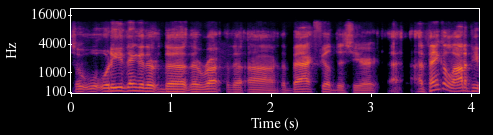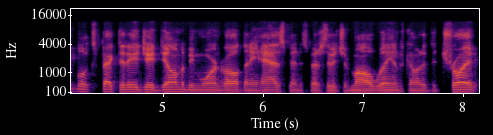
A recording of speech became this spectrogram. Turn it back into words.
So, what do you think of the the the the, uh, the backfield this year? I think a lot of people expected AJ Dillon to be more involved than he has been, especially with Jamaal Williams going to Detroit.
